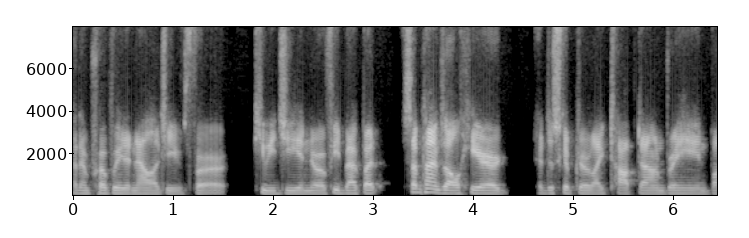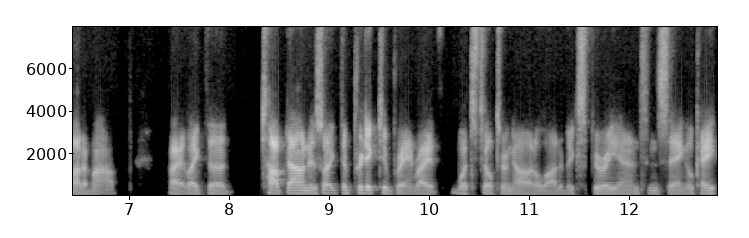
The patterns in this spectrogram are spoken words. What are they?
an appropriate analogy for qEEG and neurofeedback but sometimes i'll hear a descriptor like top down brain bottom up right? Like the top down is like the predictive brain right? What's filtering out a lot of experience and saying okay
